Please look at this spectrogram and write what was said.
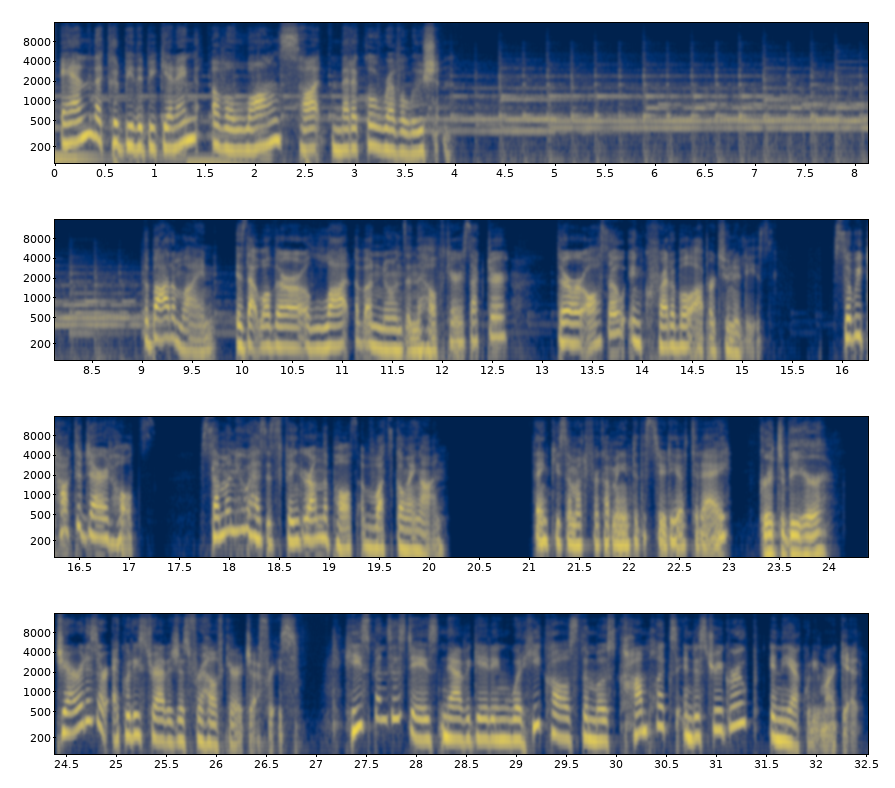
and that could be the beginning of a long sought medical revolution. The bottom line is that while there are a lot of unknowns in the healthcare sector, there are also incredible opportunities. So we talked to Jared Holz, someone who has his finger on the pulse of what's going on. Thank you so much for coming into the studio today. Great to be here. Jared is our equity strategist for healthcare at Jefferies. He spends his days navigating what he calls the most complex industry group in the equity market.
